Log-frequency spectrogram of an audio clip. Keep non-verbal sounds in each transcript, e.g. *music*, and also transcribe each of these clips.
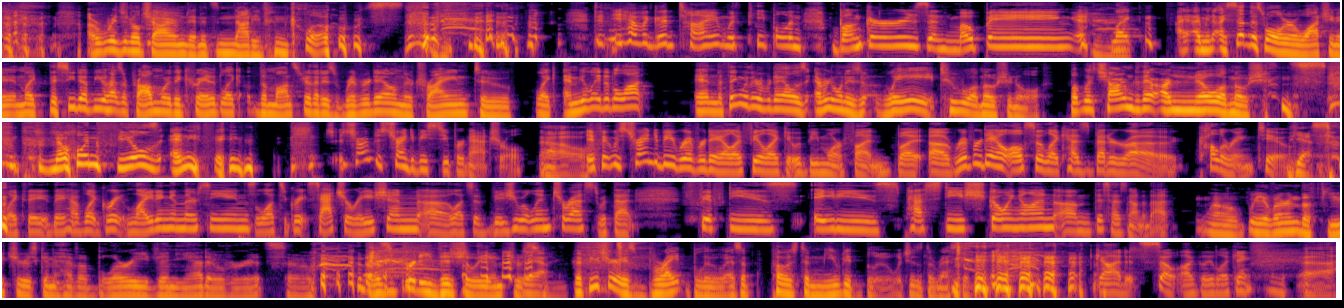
original Charmed, and it's not even *laughs* close. *laughs* Didn't you have a good time with people in bunkers and moping? like I, I mean i said this while we were watching it and like the cw has a problem where they created like the monster that is riverdale and they're trying to like emulated a lot. And the thing with riverdale is everyone is way too emotional. But with charmed there are no emotions. *laughs* No one feels anything Charmed is trying to be supernatural. oh If it was trying to be Riverdale, I feel like it would be more fun. But uh, Riverdale also like has better uh, coloring too. yes *laughs* like they they have like great lighting in their scenes, lots of great saturation, uh, lots of visual interest with that 50s 80s pastiche going on. Um, this has none of that. Well, we learned the future is going to have a blurry vignette over it, so *laughs* that's pretty visually *laughs* yeah interesting. the future is bright blue as opposed to muted blue which is the rest of it *laughs* God, it's so ugly looking. uh,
